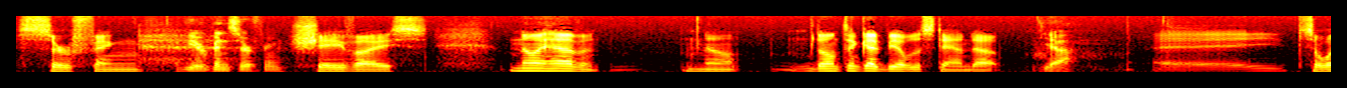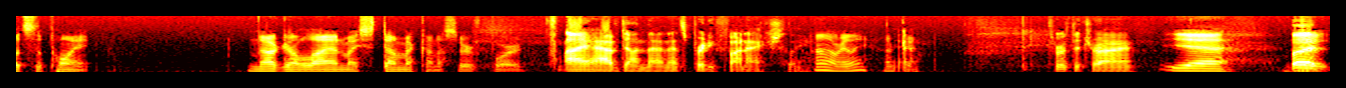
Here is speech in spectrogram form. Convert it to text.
surfing, Have you ever been surfing? shave ice. No, I haven't. No, don't think I'd be able to stand up. Yeah. Uh, so what's the point? I'm not gonna lie on my stomach on a surfboard. I have done that. and That's pretty fun, actually. Oh, really? Okay. It's worth a try. Yeah, But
